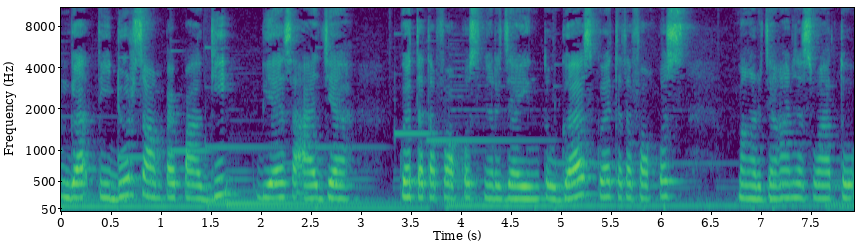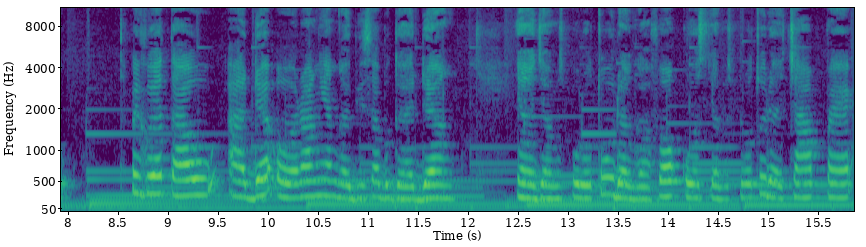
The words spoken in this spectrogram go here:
nggak tidur sampai pagi biasa aja. Gue tetap fokus ngerjain tugas gue tetap fokus mengerjakan sesuatu. Tapi gue tahu ada orang yang nggak bisa begadang yang jam 10 tuh udah nggak fokus jam 10 tuh udah capek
